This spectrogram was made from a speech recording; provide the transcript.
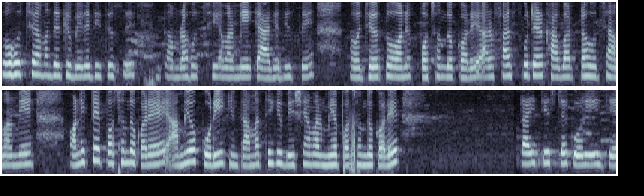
তো হচ্ছে আমাদেরকে বেড়ে দিতেছে। তো আমরা হচ্ছে আমার মেয়েকে আগে দিতে যেহেতু অনেক পছন্দ করে। আর ফাস্ট ফুডের খাবারটা হচ্ছে আমার মেয়ে অনেকটাই পছন্দ করে। আমিও করি, কিন্তু আমার থেকে বেশি আমার মেয়ে পছন্দ করে। তাই চেষ্টা করি যে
